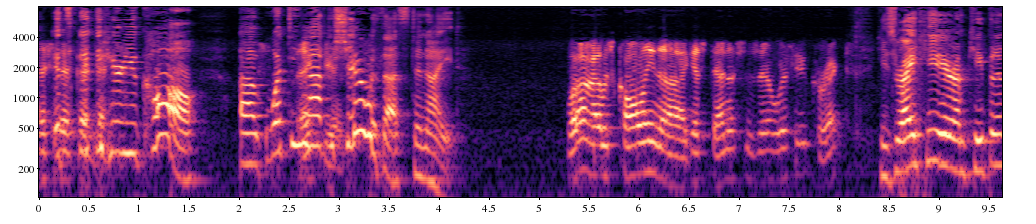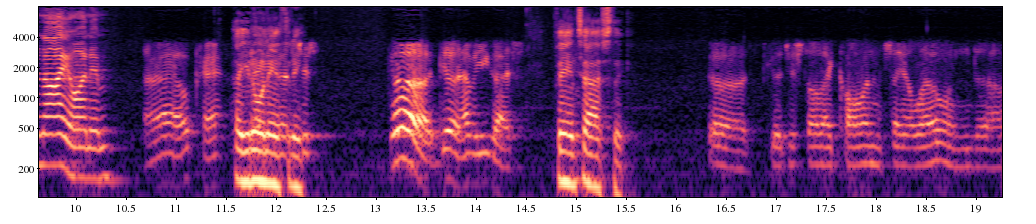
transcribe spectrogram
it's good to hear you call. Uh, what do you Thank have you. to share with us tonight? Well, I was calling. Uh, I guess Dennis is there with you, correct? He's right here. I'm keeping an eye on him. Uh, okay. How you doing, Anthony? Just, good, good. How about you guys? fantastic. Good, good. Just thought I'd call in and say hello and uh,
